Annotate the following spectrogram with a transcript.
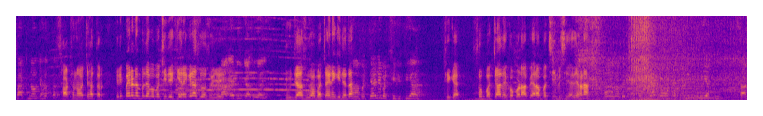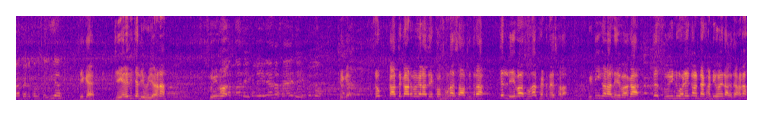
60974 6974 ਜਿਹੜੀ ਪਹਿਲੇ ਨੰਬਰ ਤੇ ਆਪਾਂ ਬੱਚੀ ਦੇਖੀ ਆ ਕਿਹੜਾ ਸੂਆ ਸੂਈ ਹਾਂ ਇਹ ਦੂਜਾ ਸੂਆ ਜੀ। ਦੂਜਾ ਸੂਆ ਬੱਚਾ ਇਹਨੇ ਕੀ ਦਿੱਤਾ? ਹਾਂ ਬੱਚਾ ਇਹਨੇ ਬੱਚੀ ਦਿੱਤੀ ਆ। ਠੀਕ ਹੈ। ਸੋ ਬੱਚਾ ਦੇਖੋ ਬੜਾ ਪਿਆਰਾ ਬੱਚੀ ਪਿਛੇ ਇਹਦੇ ਹਨਾ? ਆ ਸਾਰਾ ਬਿਲਕੁਲ ਸਹੀ ਆ। ਠੀਕ ਹੈ ਜੇਰ ਇਹਦੀ ਚੱਲੀ ਹੋਈ ਹੈ ਹਨਾ? ਸੂਈ ਨੂੰ ਆਪਾਂ ਦੇਖ ਲਏ ਆ ਨਾ ਸਾਰੇ ਦੇਖ ਲਓ। ਠੀਕ ਹੈ। ਸੋ ਕੱਦ ਕਾਠ ਵਗੈਰਾ ਦੇਖੋ ਸੋਹਣਾ ਸਾਫ਼ ਸੁਥਰਾ ਤੇ ਲੇਵਾ ਸੋਹਣਾ ਫਿਟਨੈਸ ਵਾਲਾ। ਫਿਟਿੰਗ ਵਾਲਾ ਲੇਵਾਗਾ ਤੇ ਸੂਈ ਨੂੰ ਹਲੇ ਘੰਟਾ ਖੰਡੀ ਹੋਏ ਲੱਗਦਾ ਹਨਾ?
